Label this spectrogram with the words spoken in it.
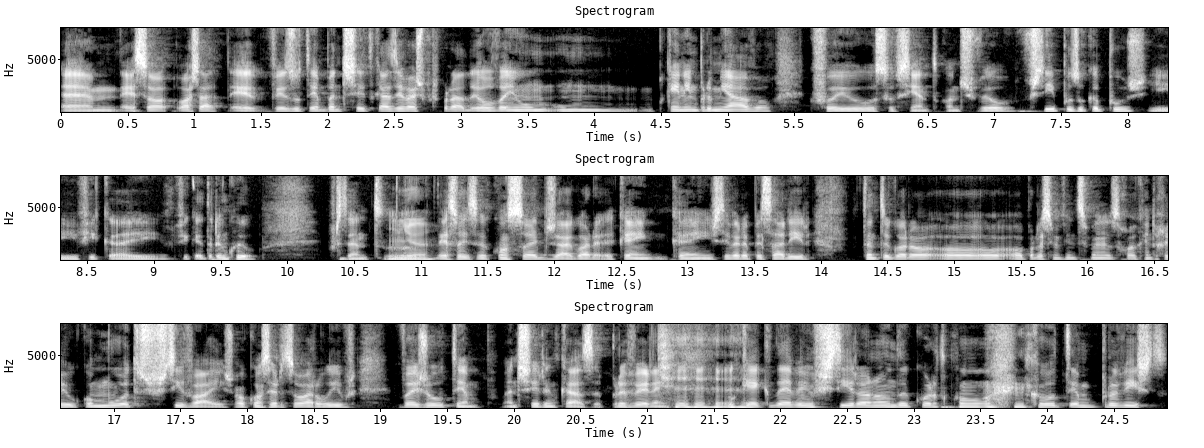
Um, é só, lá está, é, vês o tempo antes de sair de casa e vais preparado. Ele vem um, um, pequeno impermeável que foi o suficiente. Quando choveu, vesti, pus o capuz e fiquei, fiquei tranquilo. Portanto, yeah. é só isso. Aconselho já agora a quem, quem estiver a pensar ir, tanto agora ao, ao, ao, próximo fim de semana de Rock in Rio, como outros festivais ou concertos ao ar livre, vejam o tempo antes de saírem de casa para verem o que é que devem investir ou não de acordo com, com o tempo previsto.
